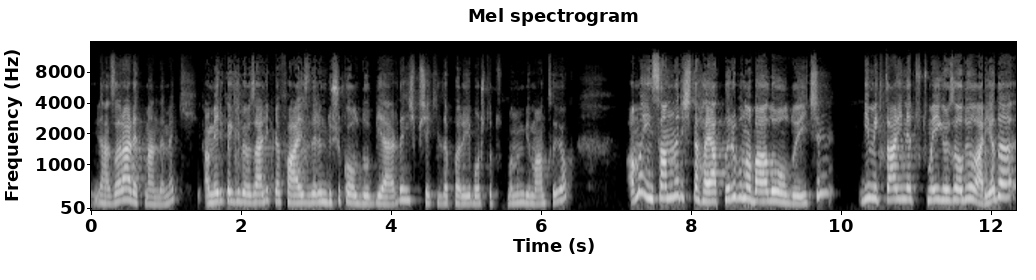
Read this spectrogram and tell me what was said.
yani zarar etmen demek. Amerika gibi özellikle faizlerin düşük olduğu bir yerde hiçbir şekilde parayı boşta tutmanın bir mantığı yok. Ama insanlar işte hayatları buna bağlı olduğu için bir miktar yine tutmayı göze alıyorlar. Ya da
